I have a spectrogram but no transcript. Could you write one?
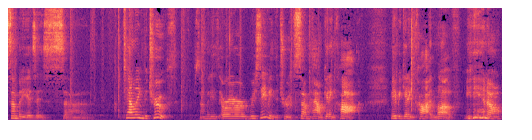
somebody is is uh, telling the truth. Somebody is, or receiving the truth somehow, getting caught. Maybe getting caught in love. you know,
